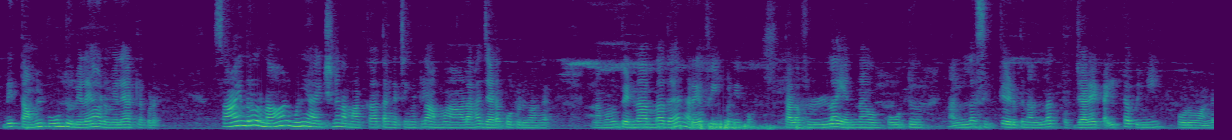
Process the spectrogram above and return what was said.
அப்படியே தமிழ் பூந்து விளையாடும் விளையாட்டில் கூட. சாயந்தரம் ஒரு நாலு மணி ஆயிடுச்சுன்னா நம்ம அக்கா தங்கச்சிங்களுக்கெல்லாம் அம்மா அழகாக ஜடை போட்டுடுவாங்க. நம்மளும் பெண்ணாக இருந்தால் அதை நிறையா ஃபீல் பண்ணியிருப்போம் தலை ஃபுல்லாக எண்ணெய் போட்டு நல்லா சிக்க எடுத்து நல்லா ஜடையை டைட்டாக பின்னி போடுவாங்க.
